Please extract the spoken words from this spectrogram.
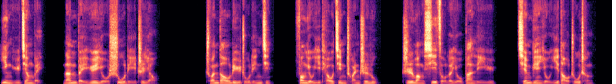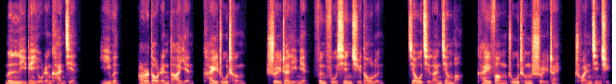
映于江尾，南北约有数里之遥。船到绿竹临近，方有一条进船之路，直往西走了有半里余。前边有一道竹城，门里边有人看见，一问。二道人答言：开竹城水寨里面吩咐先去刀轮，搅起拦江网，开放竹城水寨，船进去。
